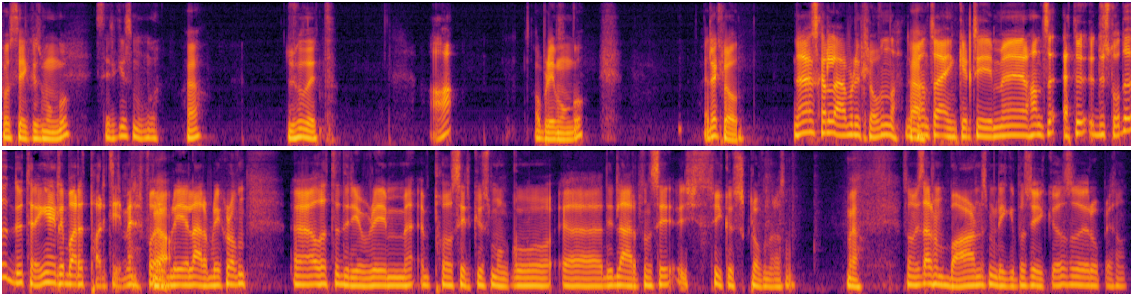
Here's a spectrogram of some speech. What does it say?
På Sirkus Mongo. Sirkus Mongo. Du skal dit Ja. og bli mongo. Eller klovn. Nei, jeg skal lære å bli klovn. da Du Ja. kan ta enkelttimer Han- etter- Du, står det, du trenger egentlig bare et par timer for Ja. å bli, lære å bli klovn. Eh, og dette driver de med på Sirkus Mongo. eh, de lærer opp sånne sy- sykehusklovner og sånn. Ja. Så hvis det er sånn barn som ligger på sykehus, så roper de sånn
